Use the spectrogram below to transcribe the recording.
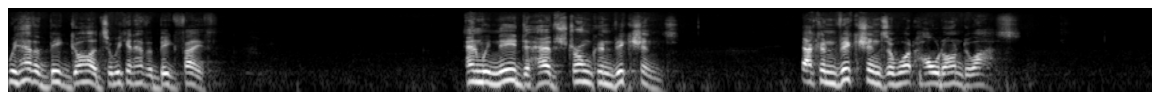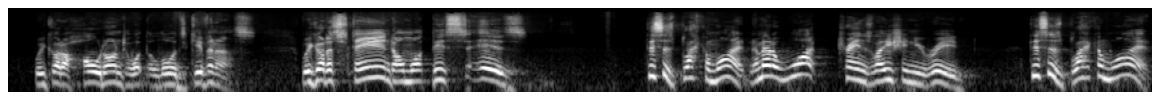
We have a big God, so we can have a big faith. And we need to have strong convictions. Our convictions are what hold on to us. We've got to hold on to what the Lord's given us. We've got to stand on what this says. This is black and white. No matter what translation you read, this is black and white.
